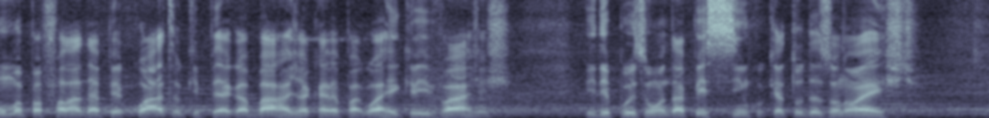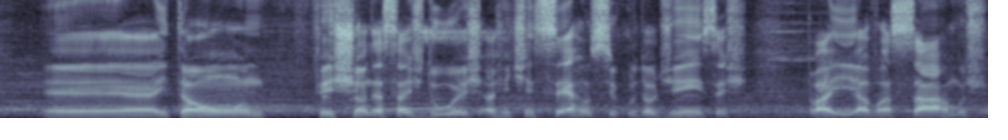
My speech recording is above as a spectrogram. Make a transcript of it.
uma para falar da P4, que pega Barra, Jacarepaguá, Recreio e Vargas, e depois uma da P5, que é toda a Zona Oeste. É, então, fechando essas duas, a gente encerra o ciclo de audiências para ir avançarmos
